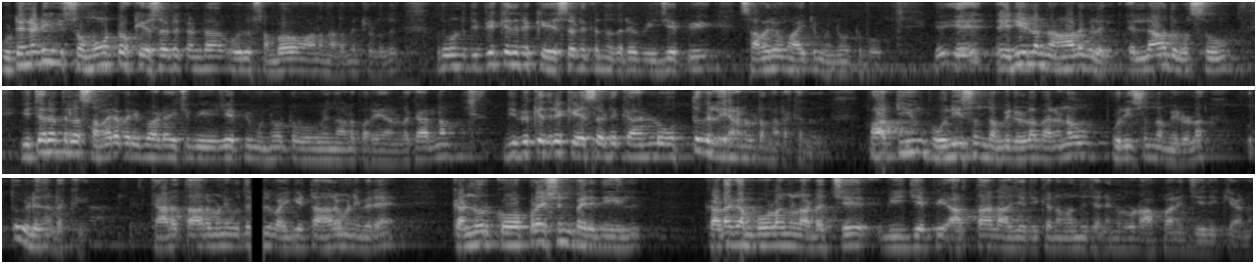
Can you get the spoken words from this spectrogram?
ഉടനടി ഈ സൊമോട്ടോ കേസെടുക്കേണ്ട ഒരു സംഭവമാണ് നടന്നിട്ടുള്ളത്. അതുകൊണ്ട് ദിവ്യക്കെതിരെ കേസെടുക്കുന്നതിന് ബി ജെ പി സമരവുമായിട്ട് മുന്നോട്ട് പോകും. ഇനിയുള്ള നാളുകളിൽ എല്ലാ ദിവസവും ഇത്തരത്തിലുള്ള സമര പരിപാടി വെച്ച് ബി ജെ പി മുന്നോട്ട് പോകുമെന്നാണ് പറയാനുള്ളത്. കാരണം ദിവ്യക്കെതിരെ കേസെടുക്കാനുള്ള ഒത്തുകളിയാണ് ഇവിടെ നടക്കുന്നത്. പാർട്ടിയും പോലീസും തമ്മിലുള്ള ഭരണവും പോലീസും തമ്മിലുള്ള ഒത്തുകളി നടക്കുക കാലത്ത് ആറു മണി മുതൽ വൈകിട്ട് ആറു മണി വരെ കണ്ണൂർ കോർപ്പറേഷൻ പരിധിയിൽ കടകമ്പോളങ്ങൾ അടച്ച് ബി ജെ പി ഹർത്താൽ ആചരിക്കണമെന്ന് ജനങ്ങളോട് ആഹ്വാനം ചെയ്തിരിക്കുകയാണ്.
